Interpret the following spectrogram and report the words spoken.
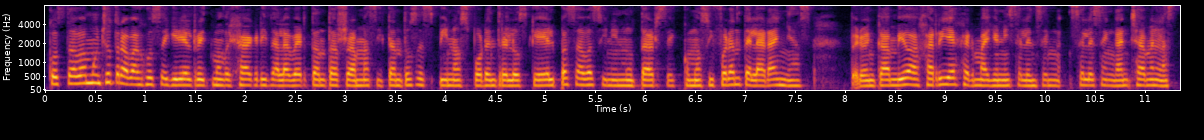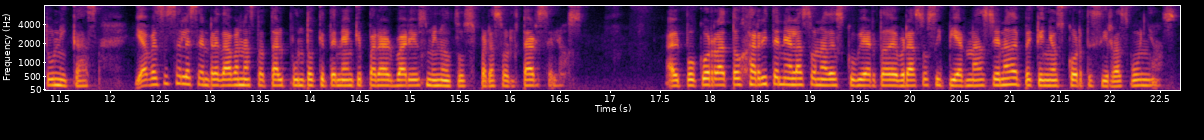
Costaba mucho trabajo seguir el ritmo de Hagrid al haber tantas ramas y tantos espinos por entre los que él pasaba sin inmutarse, como si fueran telarañas, pero en cambio a Harry y a Hermione se se les enganchaban las túnicas, y a veces se les enredaban hasta tal punto que tenían que parar varios minutos para soltárselos. Al poco rato Harry tenía la zona descubierta de brazos y piernas llena de pequeños cortes y rasguños.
